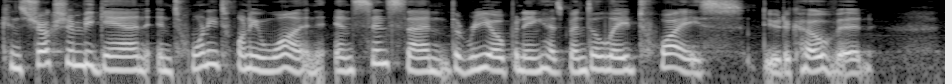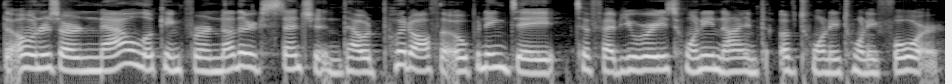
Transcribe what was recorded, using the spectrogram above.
Construction began in 2021, and since then, the reopening has been delayed twice due to COVID. The owners are now looking for another extension that would put off the opening date to February 29th of 2024.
